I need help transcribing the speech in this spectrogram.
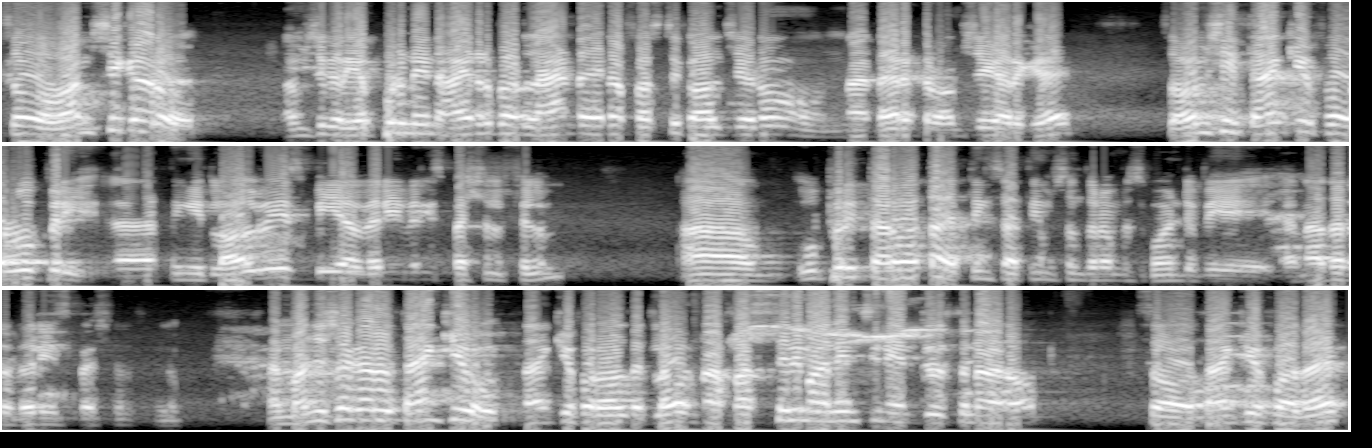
సో వంశీ గారు వంశీ గారు ఎప్పుడు నేను హైదరాబాద్ ల్యాండ్ అయినా ఫస్ట్ కాల్ చేయడం నా డైరెక్టర్ వంశీ గారికి. So Vamsi thank you for Oopiri I think it always be a very very special film Oopiri తర్వాత I think Satyam Sundaram is going to be another very special film and Manjusha garu thank you thank you for all that love నా ఫస్ట్ సినిమా నుంచి నేను చూస్తున్నాను. So thank you for that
